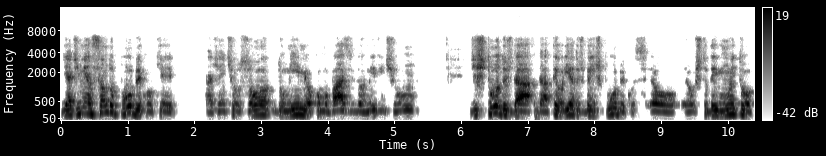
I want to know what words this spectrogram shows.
E a dimensão do público que a gente usou do Mímel como base de 2021, de estudos da, da teoria dos bens públicos, eu, eu estudei muito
